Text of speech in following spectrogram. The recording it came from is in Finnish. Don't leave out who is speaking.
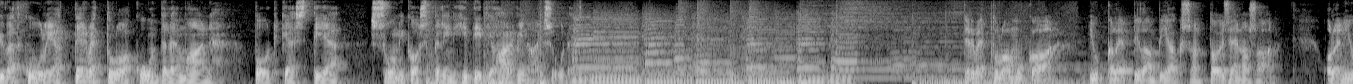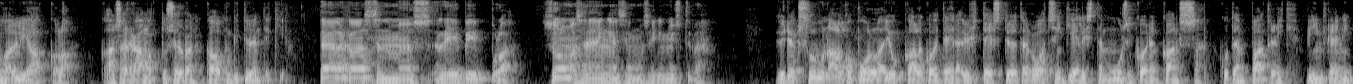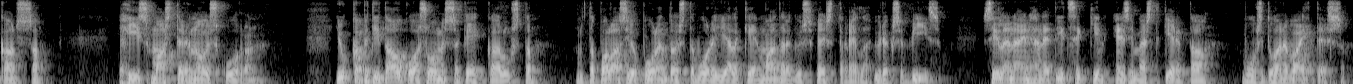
Speaker 1: Hyvät kuulijat, tervetuloa kuuntelemaan podcastia Suomi Kospelin hitit ja harvinaisuudet. Tervetuloa mukaan Jukka Leppilampi-jakson toiseen osaan. Olen Juha Yliakkola, kansanraamattuseuran kaupunkityöntekijä.
Speaker 2: Täällä kanssani myös Rei Pippula, suomalaisen englisen musiikin ystävä.
Speaker 1: 90-luvun alkupuolella Jukka alkoi tehdä yhteistyötä ruotsinkielisten muusikoiden kanssa, kuten Patrick Wingrenin kanssa ja His Master Noiskuuron. Jukka piti taukoa Suomessa keikkailusta, mutta palasi jo puolentoista vuoden jälkeen maatalgysfestareilla 95. Sillä näin hänet itsekin ensimmäistä kertaa vuosituhannen vaihteessa.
